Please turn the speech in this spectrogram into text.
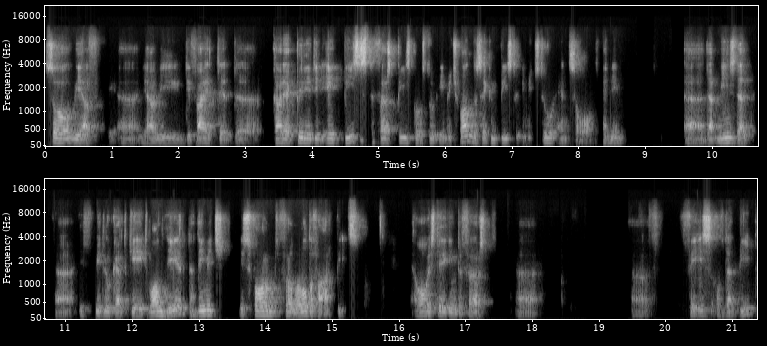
So we have, uh, yeah, we divide the, the, cardiac period in eight pieces. The first piece goes to image one, the second piece to image two, and so on. And in, uh, that means that uh, if we look at gate one here, that image is formed from a lot of heartbeats, always taking the first uh, uh, phase of that beat.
